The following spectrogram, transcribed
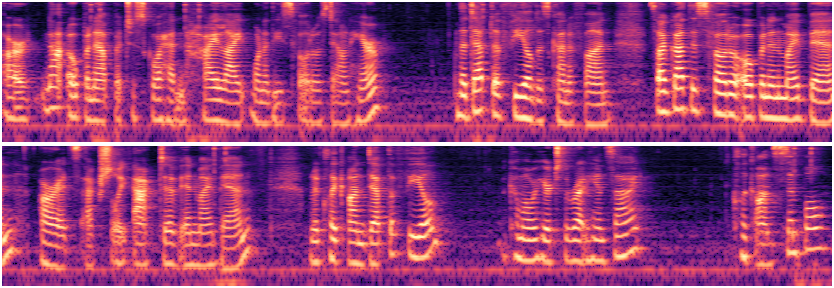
or not open up, but just go ahead and highlight one of these photos down here. The depth of field is kind of fun. So I've got this photo open in my bin, or it's actually active in my bin. I'm going to click on depth of field, come over here to the right hand side, click on simple,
